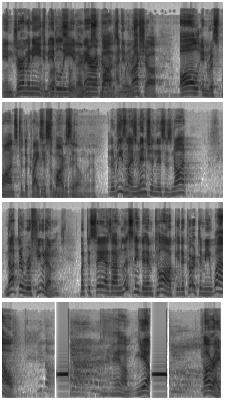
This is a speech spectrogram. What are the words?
in Germany, This in Italy, so in America, and in. Russia, all in response to the crisis He's of smart as Marxism. hell, man. The He's reason I mention this is not, not to refute him, but to say as I'm listening to him talk, it occurred to me, wow. Yeah, yeah. All right.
